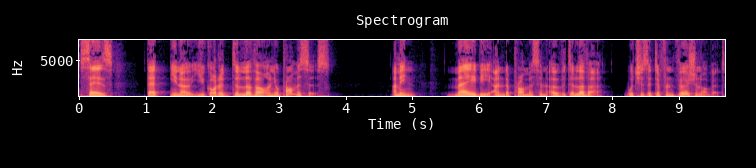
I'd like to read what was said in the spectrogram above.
says that you know you got to deliver on your promises. I mean, maybe under promise and over deliver, which is a different version of it.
